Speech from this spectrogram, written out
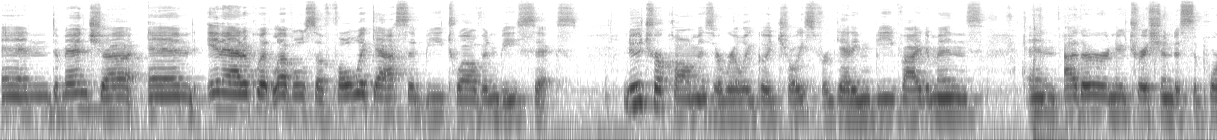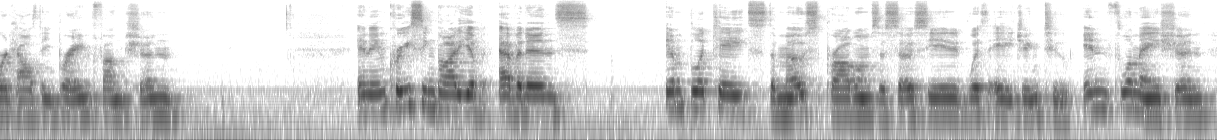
and dementia and inadequate levels of folic acid, B12, and B6. Nutricalm is a really good choice for getting B vitamins and other nutrition to support healthy brain function. An increasing body of evidence implicates the most problems associated with aging to inflammation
